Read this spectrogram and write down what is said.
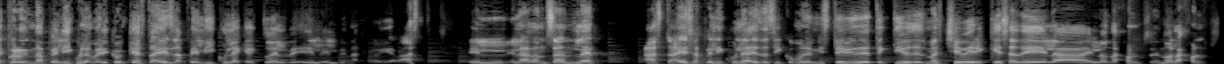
acordar de una película, maricón, que hasta esa película que actúa el, el, el, el, el Adam Sandler, hasta esa película es así como de misterio y detectives, es más chévere que esa de la Elona Holmes, de Nola Holmes.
